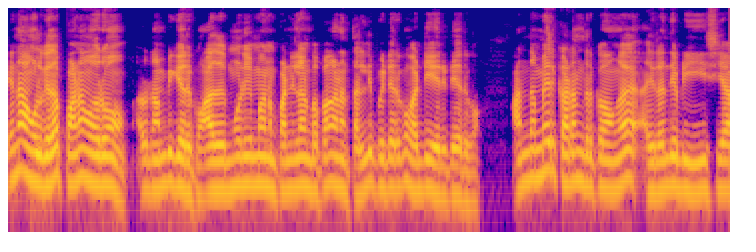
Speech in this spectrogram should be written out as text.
ஏன்னா அவங்களுக்கு ஏதாவது பணம் வரும். ஒரு நம்பிக்கை இருக்கும். அது மூலியமா நம்ம பண்ணிடலாம்னு பார்ப்பாங்க. ஆனால் தள்ளி போயிட்டே இருக்கும். வட்டி ஏறிட்டே இருக்கும். அந்த மாதிரி கடன் இருக்கவங்க இதுல இருந்து எப்படி ஈஸியா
